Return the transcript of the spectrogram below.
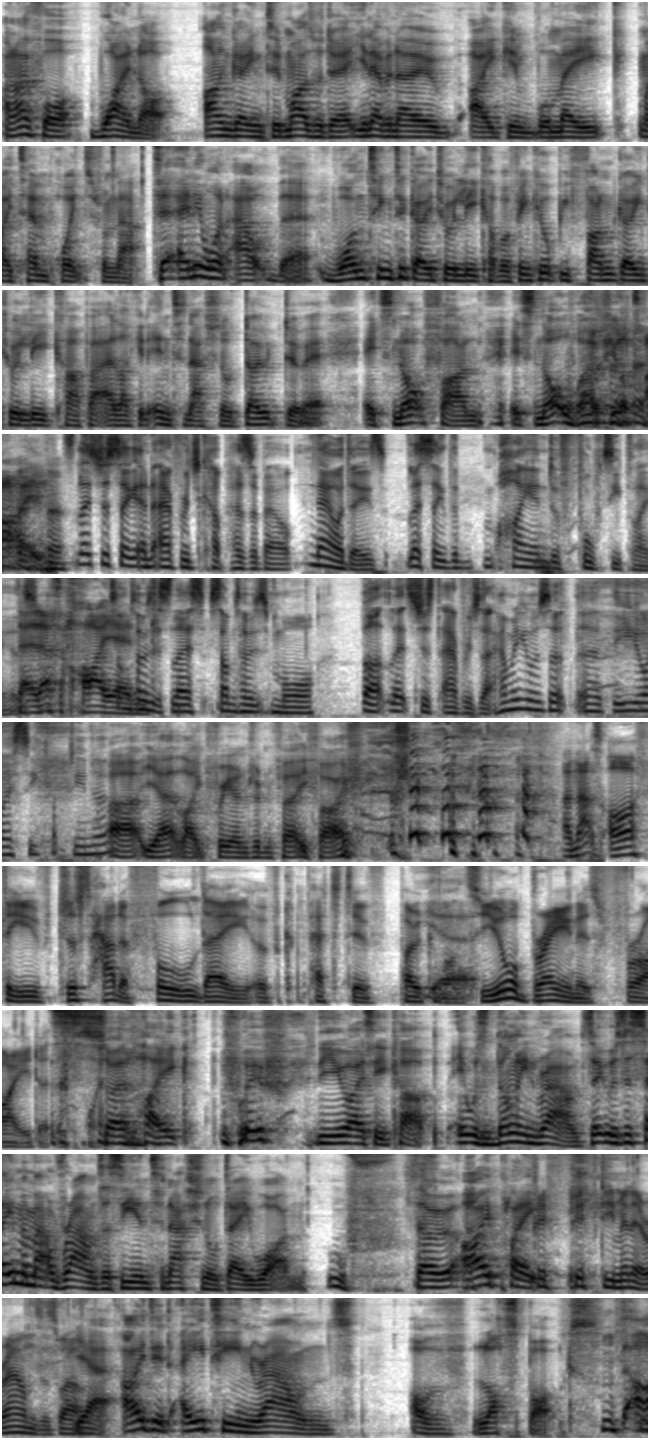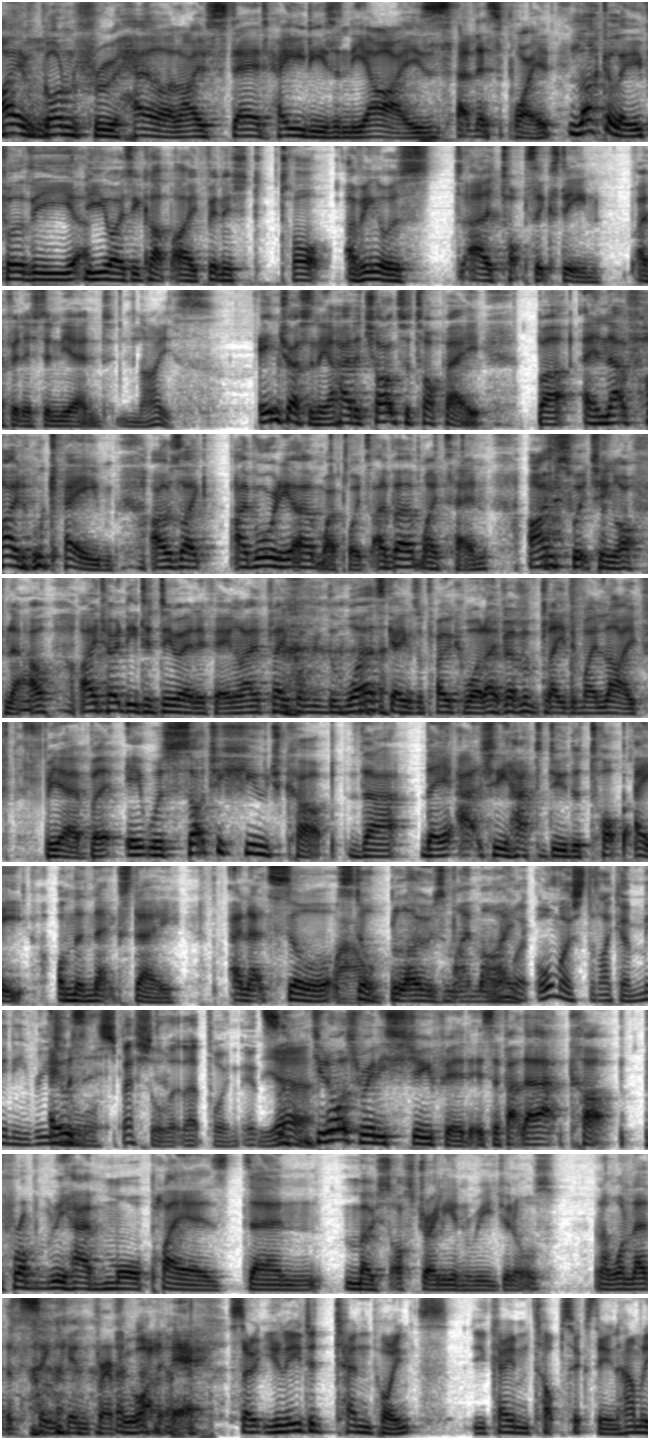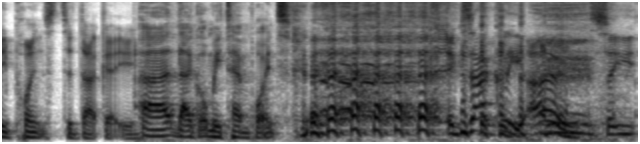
And I thought, why not? I'm going to might as well do it. You never know. I can will make my ten points from that. To anyone out there wanting to go to a League Cup, I think it would be fun going to a League Cup at like an international. Don't do it. It's not fun. It's not worth your time. So let's just say an average cup has about nowadays. Let's say the high end of forty players. That- that's high end. Sometimes it's less. Sometimes it's more. But let's just average that. How many was at uh, the UIC Cup? Do you know? Uh, yeah, like 335. And that's after you've just had a full day of competitive Pokemon. Yeah. So your brain is fried at this point. so like with the UIC Cup, it was nine rounds. So it was the same amount of rounds as the international day one. Oof. So I played. 50 minute rounds as well. Yeah, I did 18 rounds of Lost Box. I've gone through hell and I've stared Hades in the eyes at this point. Luckily for the, the UIC Cup, I finished top, I think it was uh, top 16. I finished in the end. Nice. Interestingly, I had a chance for top eight, but in that final game, I was like, I've already earned my points. I've earned my 10. I'm switching off now. I don't need to do anything. And I played probably the worst games of Pokemon I've ever played in my life. But yeah, but it was such a huge cup that they actually had to do the top eight on the next day. And that still still blows my mind. Al- Almost like a mini regional was- special at that point. It's, Yeah. Do you know what's really stupid? Is the fact that that cup probably had more players than most Australian regionals. And I want that to sink in for everyone here. So you needed 10 points. You came top 16. How many points did that get you? Uh, that got me 10 points. exactly. Oh, so you,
